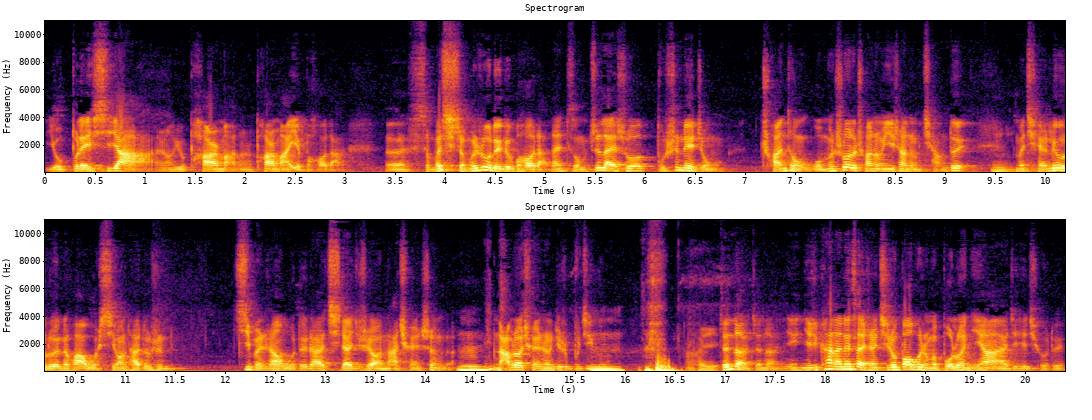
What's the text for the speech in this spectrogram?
有布雷西亚，然后有帕尔马，当然帕尔马也不好打，呃，什么什么弱队都不好打。但总之来说，不是那种传统我们说的传统意义上那种强队。嗯那么前六轮的话，我希望他都是，基本上我对他的期待就是要拿全胜的，嗯拿不到全胜就是不及格。嗯，可以真的真的，你你去看他那赛程，其中包括什么博洛尼亚啊这些球队，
